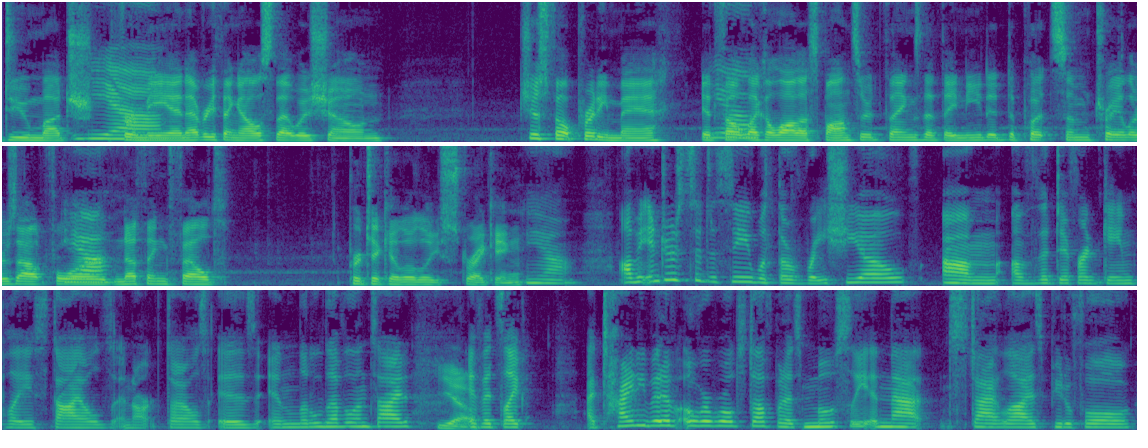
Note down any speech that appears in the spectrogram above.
do much Yeah. for me, and everything else that was shown just felt pretty meh. It Yeah. felt like a lot of sponsored things that they needed to put some trailers out for. Yeah. Nothing felt particularly striking. Yeah. I'll be interested to see what the ratio um of the different gameplay styles and art styles is in Little Devil Inside. Yeah. If it's like a tiny bit of overworld stuff, but it's mostly in that stylized, beautiful,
